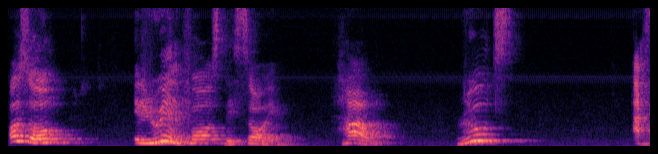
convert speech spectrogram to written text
also it reinforces the soil. How? Roots as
